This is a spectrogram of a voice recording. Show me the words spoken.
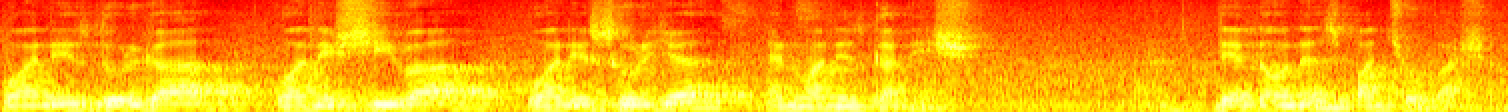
one is Durga, one is Shiva, one is Surya, and one is Ganesh. Uh, they are known as Panchopashana.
